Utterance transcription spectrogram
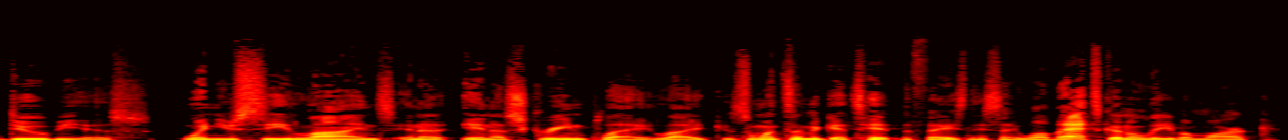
dubious when you see lines in a in a screenplay like so when someone gets hit in the face and they say, "Well, that's going to leave a mark."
